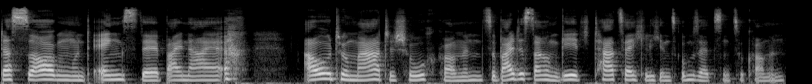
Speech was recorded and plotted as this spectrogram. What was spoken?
dass Sorgen und Ängste beinahe automatisch hochkommen, sobald es darum geht, tatsächlich ins Umsetzen zu kommen.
